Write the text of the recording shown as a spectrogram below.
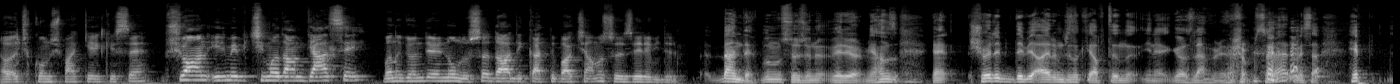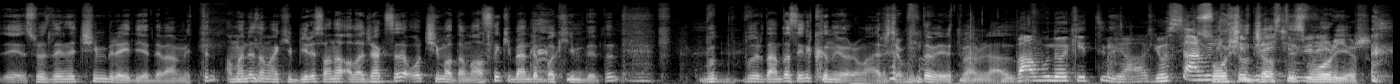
E, açık konuşmak gerekirse. Şu an elime bir çim adam gelse bana gönderen olursa daha dikkatli bakacağıma söz verebilirim. Ben de bunun sözünü veriyorum. Yalnız yani şöyle de bir ayrımcılık yaptığını yine gözlemliyorum Soner. Mesela hep e, sözlerine çim birey diye devam ettin. Ama ne zaman ki biri sana alacaksa o çim adam alsın ki ben de bakayım dedin. Bu, buradan da seni kınıyorum ayrıca. Bunu da belirtmem lazım. Ben bunu hak ettim ya. Göstermedik Social Justice birey. Warrior.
